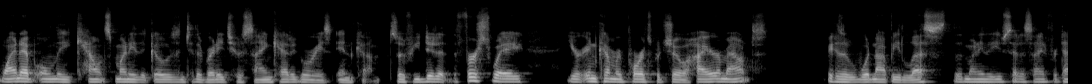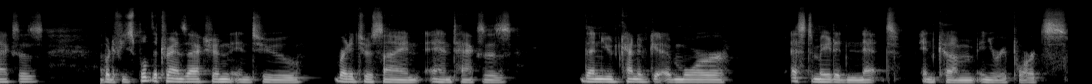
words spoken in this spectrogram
YNAB only counts money that goes into the ready to assign category as income. So if you did it the first way, your income reports would show a higher amount because it would not be less the money that you set aside for taxes. But if you split the transaction into ready to assign and taxes, then you'd kind of get a more estimated net income in your reports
